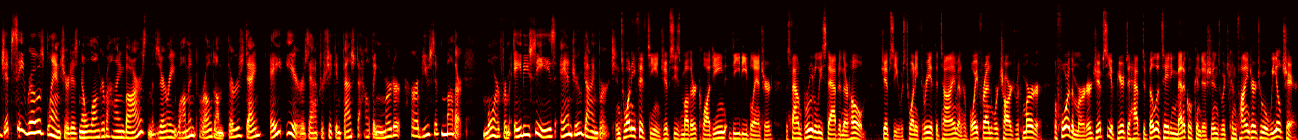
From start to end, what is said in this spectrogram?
Gypsy Rose Blanchard is no longer behind bars. The Missouri woman paroled on Thursday, eight years after she confessed to helping murder her abusive mother. More from ABC's Andrew Dymburt. In 2015, Gypsy's mother, Clauddine Dee Dee Blanchard, was found brutally stabbed in their home. Gypsy was 23 at the time, and her boyfriend were charged with murder. Before the murder, Gypsy appeared to have debilitating medical conditions which confined her to a wheelchair.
